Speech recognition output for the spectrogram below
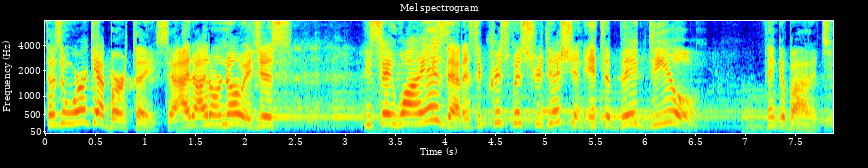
Doesn't work at birthdays. I, I don't know. It just, you say, why is that? It's a Christmas tradition, it's a big deal. Think about it.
